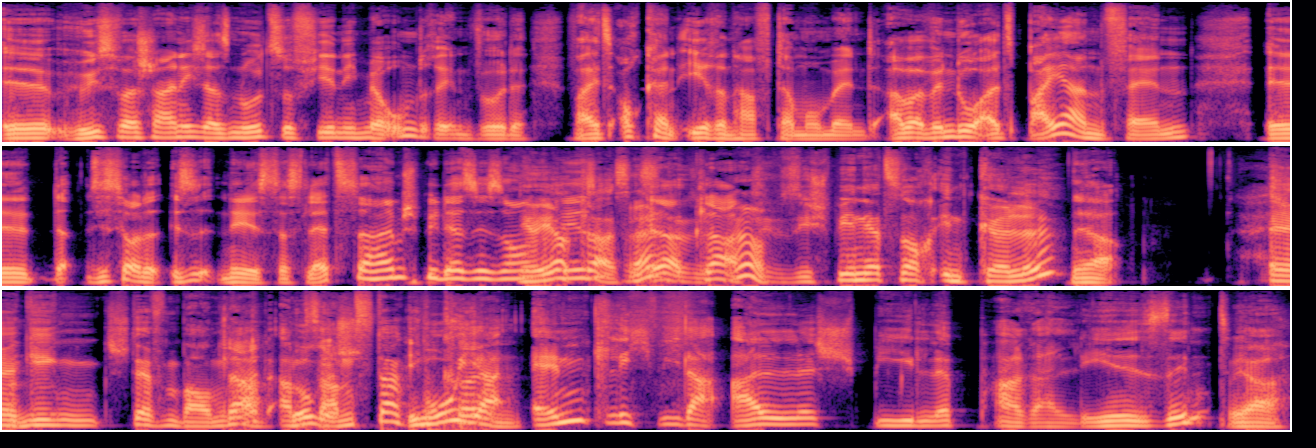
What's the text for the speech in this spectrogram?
höchstwahrscheinlich das 0 zu 4 nicht mehr umdrehen würde. War jetzt auch kein ehrenhafter Moment. Aber wenn du als Bayern-Fan, äh, ist ja, ist, nee, ist das letzte Heimspiel der Saison? Ja, ja, klar. Ja, klar. Sie spielen jetzt noch in Köln. Ja äh, gegen Steffen Baumgart Klar, am logisch. Samstag, In wo Köln. ja endlich wieder alle Spiele parallel sind. Ja.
